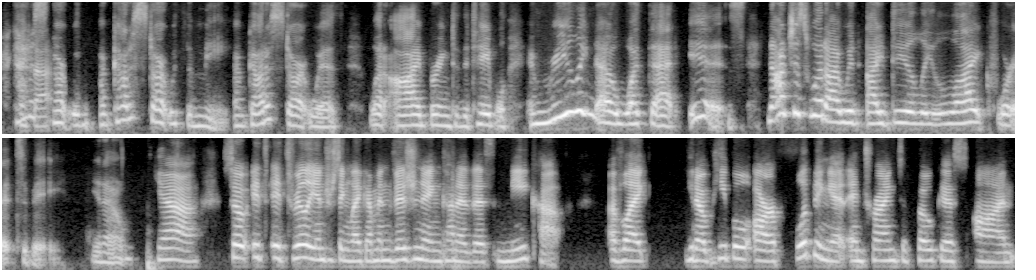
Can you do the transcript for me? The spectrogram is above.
I got to start with, I've got to start with the me. I've got to start with what I bring to the table and really know what that is, not just what I would ideally like for it to be you know? Yeah. So it's it's really interesting like i'm envisioning kind of this me cup of like you know people are flipping it and trying to focus on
